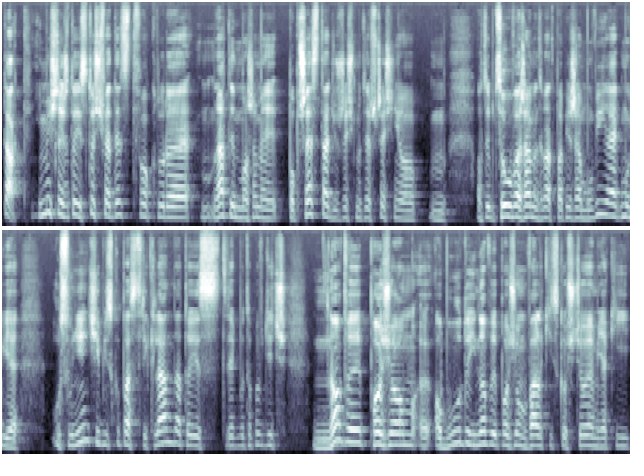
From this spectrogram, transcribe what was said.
Tak, i myślę, że to jest to świadectwo, które na tym możemy poprzestać. Już żeśmy też wcześniej o, mm, o tym, co uważamy na temat papieża mówili. Jak mówię, usunięcie biskupa Stricklanda to jest, jakby to powiedzieć, nowy poziom e, obłudy i nowy poziom walki z Kościołem, jaki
